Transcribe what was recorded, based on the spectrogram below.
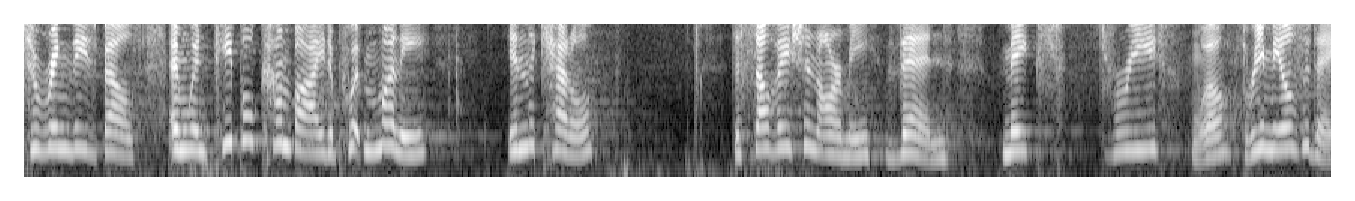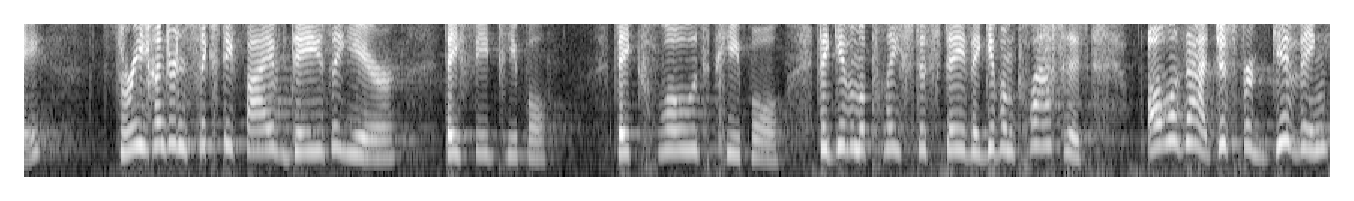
to ring these bells? And when people come by to put money in the kettle, the Salvation Army then makes three, well, three meals a day, 365 days a year, they feed people. They clothe people. They give them a place to stay. They give them classes. All of that just for giving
